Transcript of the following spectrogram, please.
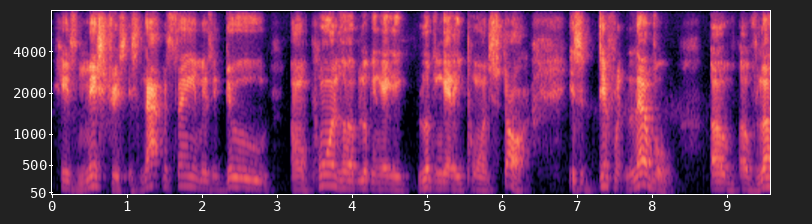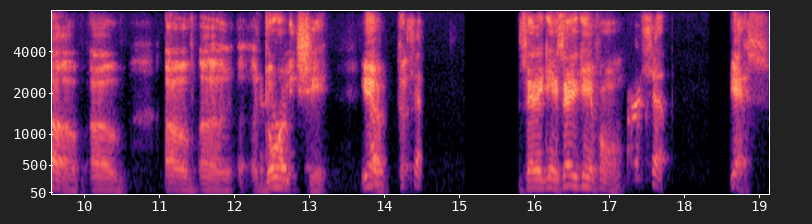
his mistress is not the same as a dude on Pornhub looking at a looking at a porn star. It's a different level of of love of of uh shit. Yeah. Say it again. Say it again for him. Worship. Yes.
